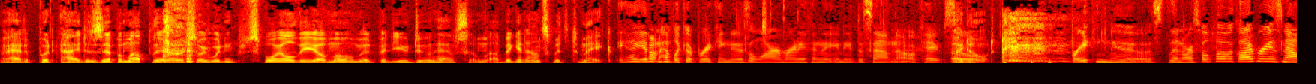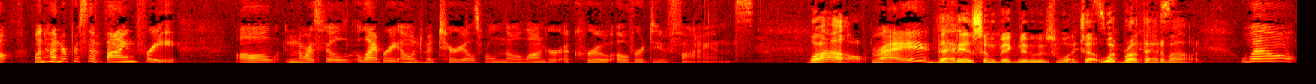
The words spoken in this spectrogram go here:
had to put I had to zip him up there so he wouldn't spoil the uh, moment. But you do have some uh, big announcements to make. Yeah, you don't have like a breaking news alarm or anything that you need to sound. No, okay. So I don't. breaking news: the Northfield Public Library is now 100% fine free all Northfield Library owned materials will no longer accrue overdue fines. Wow. Right? That is some big news. What uh, what brought news. that about? Well,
